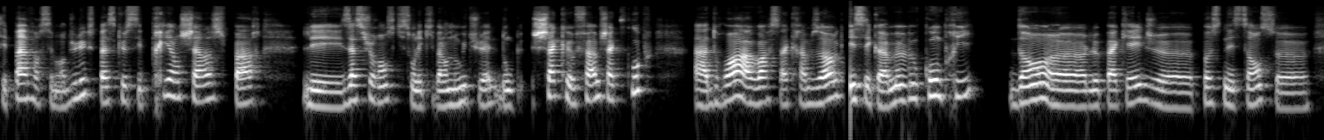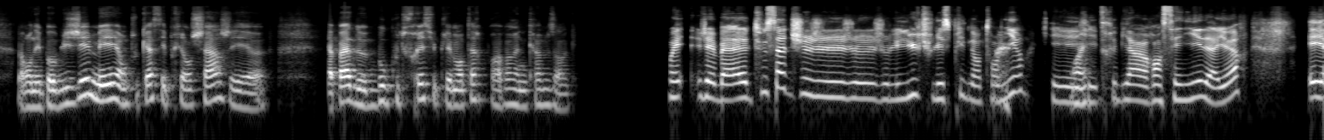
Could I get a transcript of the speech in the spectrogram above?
c'est pas forcément du luxe parce que c'est pris en charge par les assurances qui sont l'équivalent de nos mutuelles. Donc, chaque femme, chaque couple a droit à avoir sa Kramzorg et c'est quand même compris dans euh, le package euh, post-naissance. Euh, alors, on n'est pas obligé, mais en tout cas, c'est pris en charge et il n'y a pas de beaucoup de frais supplémentaires pour avoir une Kramzorg. Oui, bah, tout ça, je, je, je, l'ai lu, tu l'expliques dans ton livre, qui est, qui est, très bien renseigné d'ailleurs. Et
